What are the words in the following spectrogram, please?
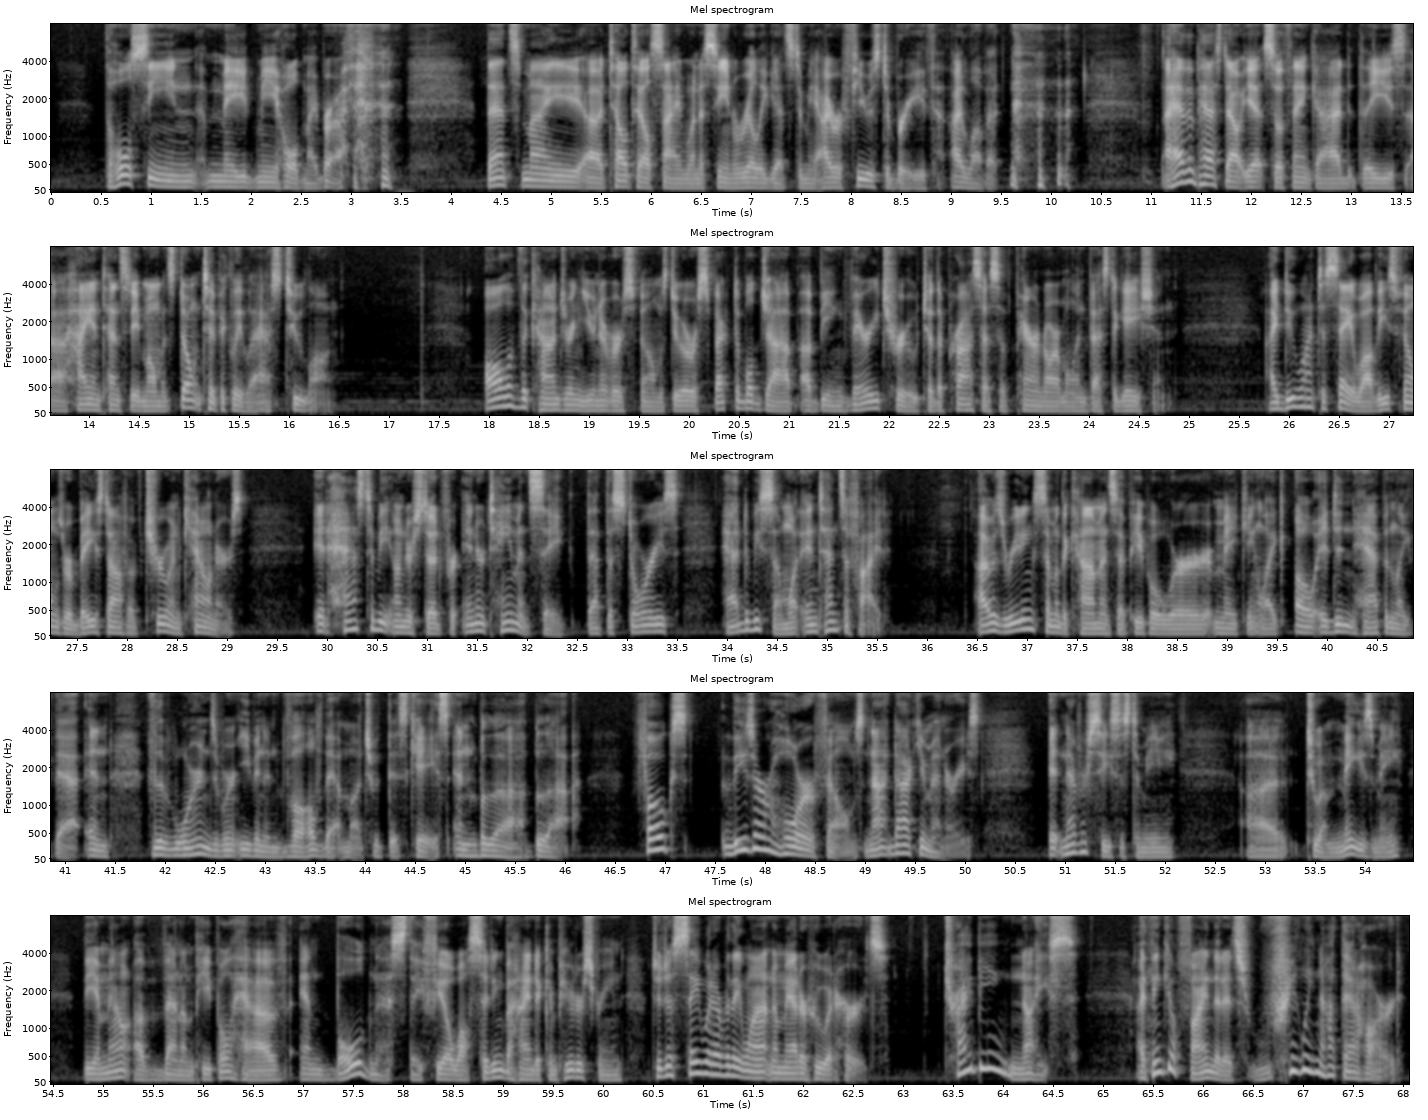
The whole scene made me hold my breath. That's my uh, telltale sign when a scene really gets to me. I refuse to breathe. I love it. I haven't passed out yet, so thank God these uh, high intensity moments don't typically last too long. All of the Conjuring Universe films do a respectable job of being very true to the process of paranormal investigation. I do want to say, while these films were based off of true encounters, it has to be understood for entertainment's sake that the stories had to be somewhat intensified. I was reading some of the comments that people were making, like, oh, it didn't happen like that. And the Warrens weren't even involved that much with this case, and blah, blah. Folks, these are horror films, not documentaries. It never ceases to me, uh, to amaze me, the amount of venom people have and boldness they feel while sitting behind a computer screen to just say whatever they want, no matter who it hurts. Try being nice. I think you'll find that it's really not that hard.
